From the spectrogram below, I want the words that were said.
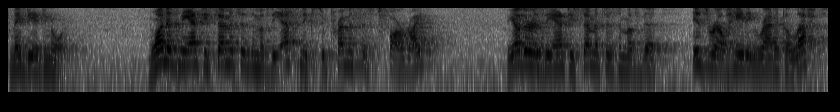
may be ignored. One is the anti Semitism of the ethnic supremacist far right, the other is the anti Semitism of the Israel hating radical left,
